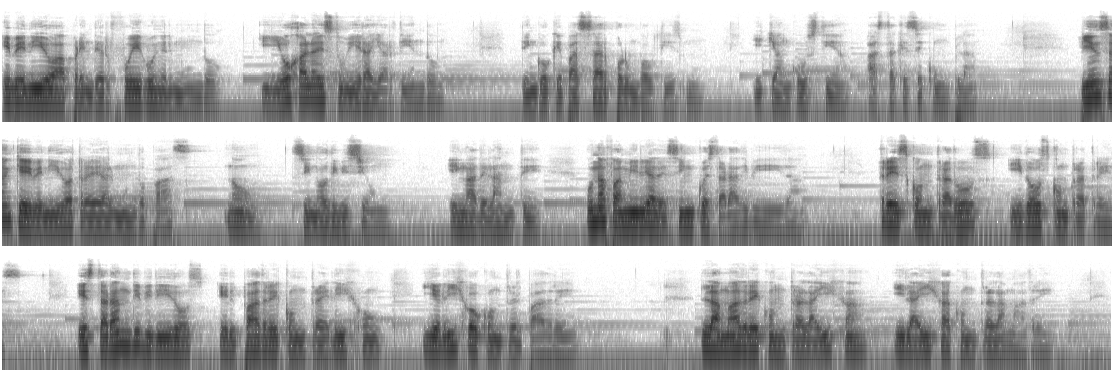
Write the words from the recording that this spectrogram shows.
He venido a prender fuego en el mundo, y ojalá estuviera ya ardiendo. Tengo que pasar por un bautismo y que angustia hasta que se cumpla. ¿Piensan que he venido a traer al mundo paz? No, sino división. En adelante, una familia de cinco estará dividida. Tres contra dos y dos contra tres. Estarán divididos el padre contra el hijo y el hijo contra el padre. La madre contra la hija y la hija contra la madre.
